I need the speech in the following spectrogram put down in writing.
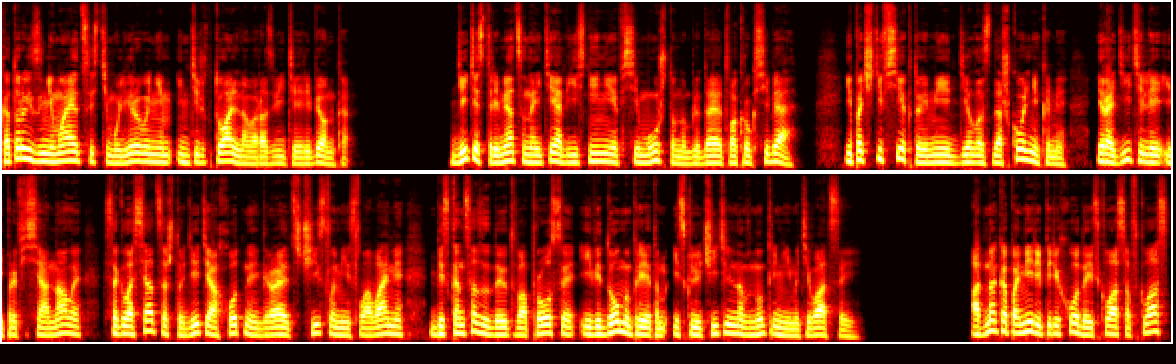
которые занимаются стимулированием интеллектуального развития ребёнка. Дети стремятся найти объяснение всему, что наблюдают вокруг себя. И почти все, кто имеет дело с дошкольниками, и родители, и профессионалы, согласятся, что дети охотно играют с числами и словами, без конца задают вопросы и ведомы при этом исключительно внутренней мотивацией. Однако по мере перехода из класса в класс,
